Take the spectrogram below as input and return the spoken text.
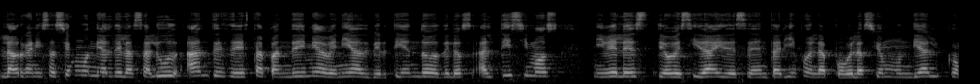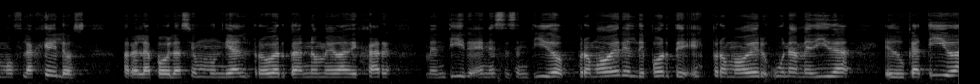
la Organización Mundial de la Salud antes de esta pandemia venía advirtiendo de los altísimos niveles de obesidad y de sedentarismo en la población mundial como flagelos para la población mundial. Roberta no me va a dejar mentir en ese sentido. Promover el deporte es promover una medida educativa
